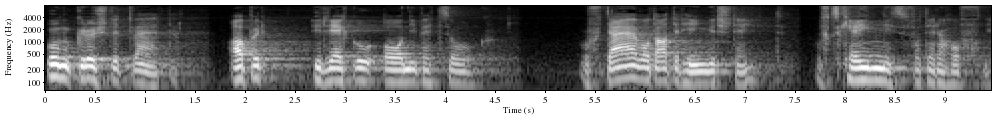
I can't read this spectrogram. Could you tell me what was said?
umgerüstet werden, aber in der Regel ohne Bezug auf den, der da dahinter steht, auf das Geheimnis dieser Hoffnung,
